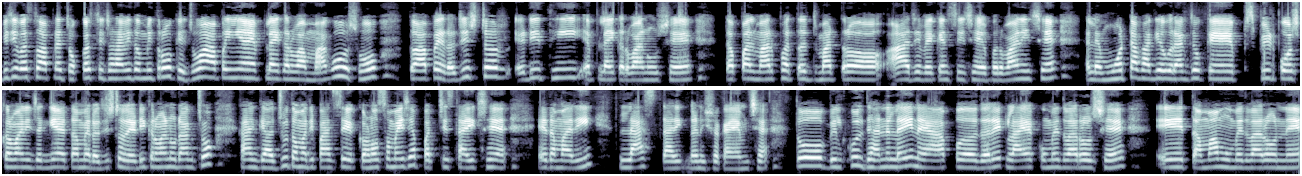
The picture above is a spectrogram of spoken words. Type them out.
બીજી વસ્તુ આપણે ચોક્કસથી જણાવી દો મિત્રો કે જો આપ અહીંયા એપ્લાય કરવા માંગો છો, તો આપણે રજિસ્ટર એડીથી એપ્લાય કરવાનું છે. ટપાલ મારફત જ માત્ર આ જે વેકેન્સી છે એ ભરવાની છે. એટલે મોટા ભાગે એવું રાખજો કે સ્પીડ પોસ્ટ કરવાની જગ્યાએ તમે રજિસ્ટર રેડી કરવાનું રાખજો. કારણ કે હજુ તમારી પાસે ઘણો સમય છે, પચીસ તારીખ છે, એ તમારી લાસ્ટ તારીખ ગણી શકાય એમ છે. તો બિલકુલ ધ્યાને લઈને આપ દરેક લાયક ઉમેદવારો છે, એ તમામ ઉમેદવારોને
